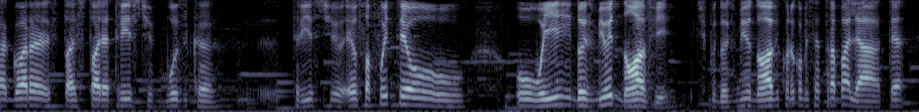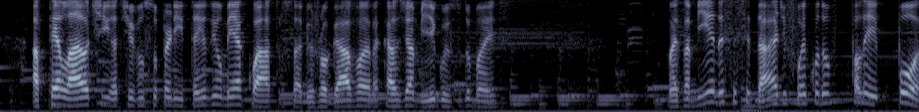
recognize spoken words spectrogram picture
agora a história triste, música eh, triste. Eu só fui ter o, o Wii em 2009. Tipo, em 2009 quando eu comecei a trabalhar. Até, até lá eu, tinha, eu tive um Super Nintendo e um 64, sabe? Eu jogava na casa de amigos e tudo mais. Mas a minha necessidade foi quando eu falei, pô,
